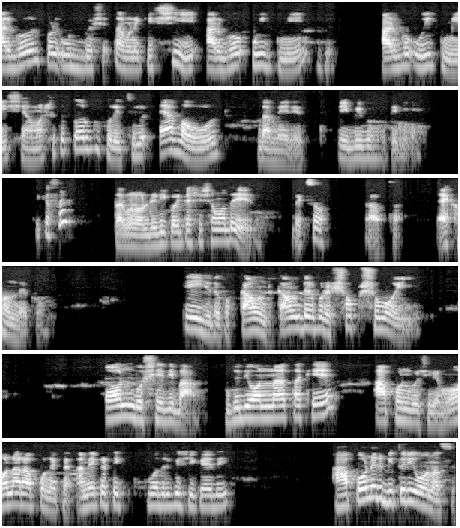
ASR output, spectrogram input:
আর্গোর পরে উদ্দেশ্যে, তার মানে কি সি argue with me argue with me সে আমার সাথে তর্ক করেছিল অ্যাবাউট দ্য ম্যারেজ এই বিবাহটি নিয়ে, ঠিক আছে? তার মানে অলরেডি কয়টা শেষ আমাদের, দেখছ? আচ্ছা এখন দেখো, এই যে দেখো কাউন্ট কাউন্টের পরে সব সময় অন বসিয়ে দিবা, যদি অন না থাকে আপন বসিয়ে অন আর আপন একটা। আমি একটা ঠিক তোমাদেরকে শিখিয়ে দিই। আপনের ভিতরেই অন আছে।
